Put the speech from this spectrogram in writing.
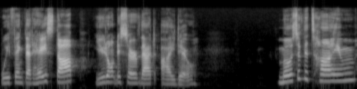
we think that, hey, stop, you don't deserve that, I do. Most of the time,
